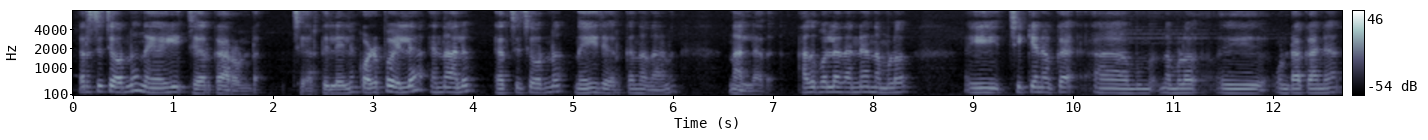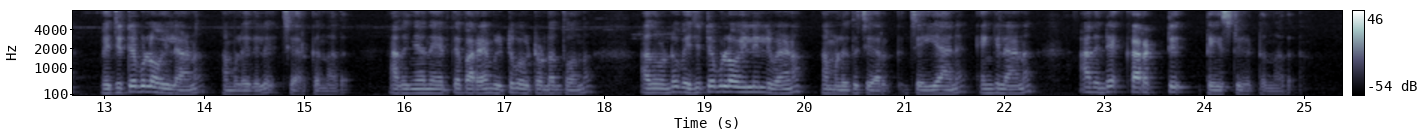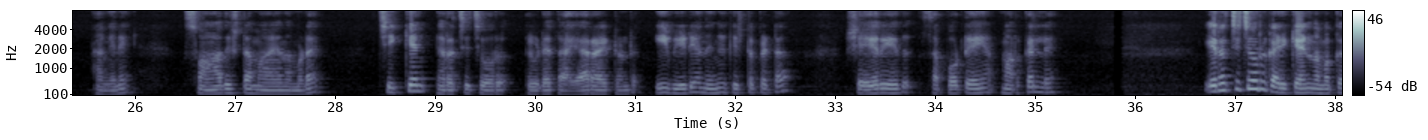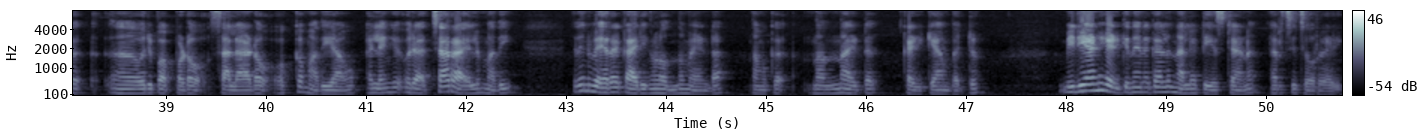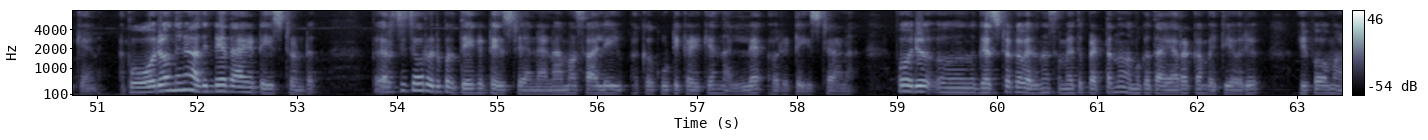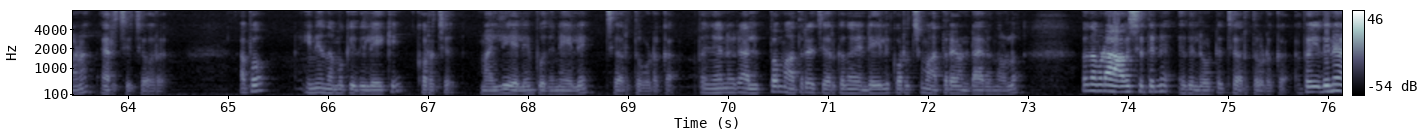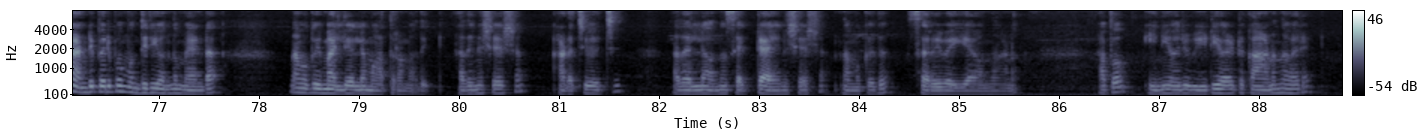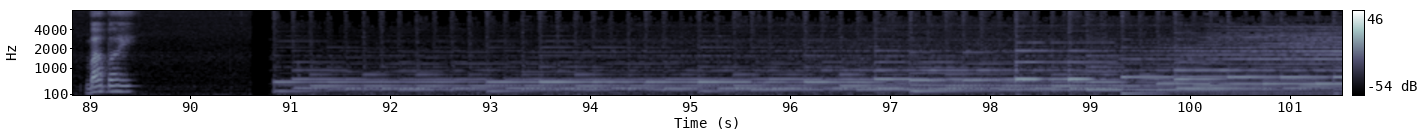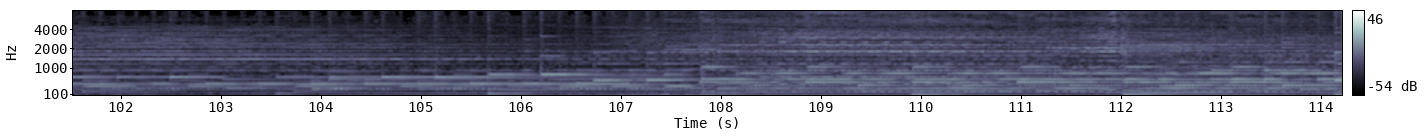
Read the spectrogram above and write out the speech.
ഇറച്ചിച്ചോറിന് നെയ്യ് ചേർക്കാറുണ്ട്. ചേർത്തില്ലെങ്കിലും കുഴപ്പമില്ല. എന്നാലും ഇറച്ചിച്ചോറിന് നെയ്യ് ചേർക്കുന്നതാണ് നല്ലത്. അതുപോലെ തന്നെ നമ്മൾ ഈ ചിക്കനൊക്കെ നമ്മൾ ഈ ഉണ്ടാക്കാൻ വെജിറ്റബിൾ ഓയിലാണ് നമ്മളിതിൽ ചേർക്കുന്നത്. അത് ഞാൻ നേരത്തെ പറയാൻ വിട്ടുപോയിട്ടുണ്ടെന്ന് തോന്നുന്നു. അതുകൊണ്ട് വെജിറ്റബിൾ ഓയിലിൽ വേണം നമ്മളിത് ചേർ ചെയ്യാൻ. എങ്കിലാണ് അതിന്റെ കറക്റ്റ് ടേസ്റ്റ് കിട്ടുന്നത്. അങ്ങനെ സ്വാദിഷ്ടമായ നമ്മുടെ ചിക്കൻ ഇറച്ചി ചോറ് ഇവിടെ തയ്യാറായിട്ടുണ്ട്. ഈ വീഡിയോ നിങ്ങൾക്ക് ഇഷ്ടപ്പെട്ട ഷെയർ ചെയ്ത് സപ്പോർട്ട് ചെയ്യാൻ മറക്കല്ലേ? ഇറച്ചിച്ചോറ് കഴിക്കാൻ നമുക്ക് ഒരു പപ്പടോ സലാഡോ ഒക്കെ മതിയാവും. അല്ലെങ്കിൽ ഒരു അച്ചാറായാലും മതി. ഇതിന് വേറെ കാര്യങ്ങളൊന്നും വേണ്ട. നമുക്ക് നന്നായിട്ട് കഴിക്കാൻ പറ്റും. ബിരിയാണി കഴിക്കുന്നതിനേക്കാളും നല്ല ടേസ്റ്റാണ് ഇറച്ചിച്ചോറ് കഴിക്കാൻ. അപ്പോൾ ഓരോന്നിനും അതിന്റേതായ ടേസ്റ്റ് ഉണ്ട് അപ്പോൾ ഇറച്ചിച്ചോറ് ഒരു പ്രത്യേക ടേസ്റ്റ് തന്നെയാണ്. ആ മസാലയും ഒക്കെ കൂട്ടി കഴിക്കാൻ നല്ല ഒരു ടേസ്റ്റാണ്. അപ്പോൾ ഒരു ഗസ്റ്റൊക്കെ വരുന്ന സമയത്ത് പെട്ടെന്ന് നമുക്ക് തയ്യാറാക്കാൻ പറ്റിയ ഒരു വിഭവമാണ് ഇറച്ചിച്ചോറ്. അപ്പോൾ ഇനി നമുക്കിതിലേക്ക് കുറച്ച് മല്ലിയിലയും പുതിനയിലയും ചേർത്ത് കൊടുക്കാം. അപ്പോൾ ഞാനൊരു അല്പം മാത്രമേ ചേർക്കുന്നത്. എന്റെ കയ്യിൽ കുറച്ച് മാത്രമേ ഉണ്ടായിരുന്നുള്ളൂ. അപ്പോൾ നമ്മുടെ ആവശ്യത്തിന് ഇതിലോട്ട് ചേർത്ത് കൊടുക്കുക. അപ്പോൾ ഇതിന് അണ്ടിപ്പരിപ്പ് മുന്തിരി ഒന്നും വേണ്ട. നമുക്ക് ഈ മല്ലിയെല്ലാം മാത്രം മതി. അതിനുശേഷം അടച്ചു വെച്ച് അതെല്ലാം ഒന്ന് സെറ്റായതിന് ശേഷം നമുക്കിത് സെർവ് ചെയ്യാവുന്നതാണ്. അപ്പോൾ ഇനി ഒരു വീഡിയോ ആയിട്ട് കാണുന്നവരെ ബൈ ബൈ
